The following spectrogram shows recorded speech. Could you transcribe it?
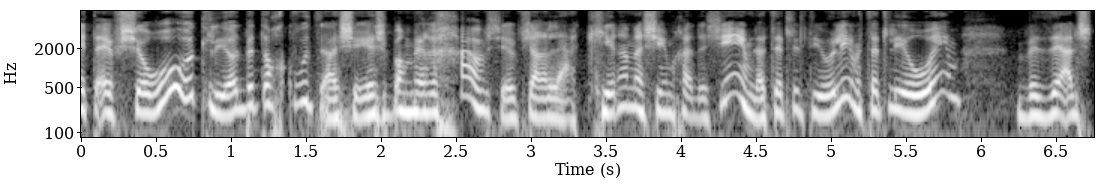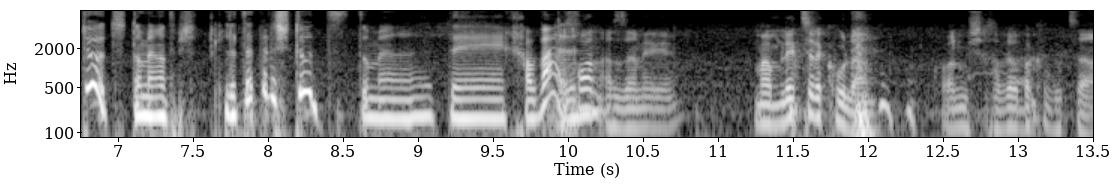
את האפשרות להיות בתוך קבוצה שיש בה מרחב, שאפשר להכיר אנשים חדשים, לצאת לטיולים, לצאת לאירועים, וזה על שטות, זאת אומרת, לצאת על שטות, זאת אומרת, אה, חבל. נכון, אז אני ממליץ לכולם, כל מי שחבר בקבוצה,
